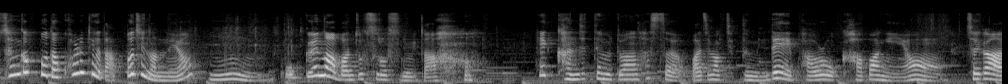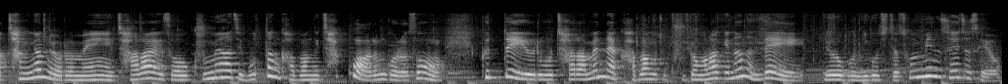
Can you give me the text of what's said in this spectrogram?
생각보다 quality가 나쁘진 않네요. 음, 어, 꽤나 만족스럽습니다. 핵 간지템을 또 하나 샀어요. 마지막 제품인데 바로 가방이에요. 제가 작년 여름에 자라에서 구매하지 못한 가방이 자꾸 아른거려서 그때 이후로 자라 맨날 가방을 좀 구경을 하긴 하는데 여러분 이거 진짜 손민수 해주세요.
